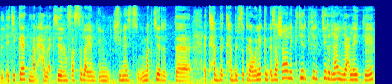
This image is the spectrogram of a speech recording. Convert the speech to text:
بالإتيكيت مرحلة كثير نفصلها. يمكن في ناس ما كثير تحب تحب الفكرة. ولكن إذا شغلة كثير كثير كثير غالية عليك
